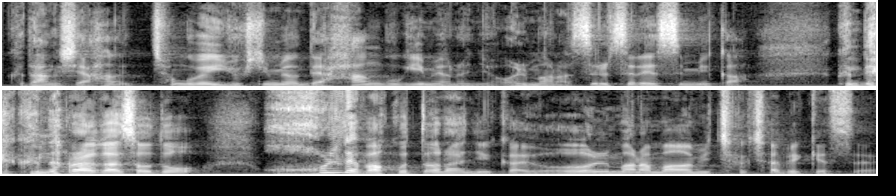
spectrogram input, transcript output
그 당시 1960년대 한국이면은요 얼마나 쓸쓸했습니까? 근데 그 나라 가서도 홀대 받고 떠나니까요 얼마나 마음이 착잡했겠어요.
